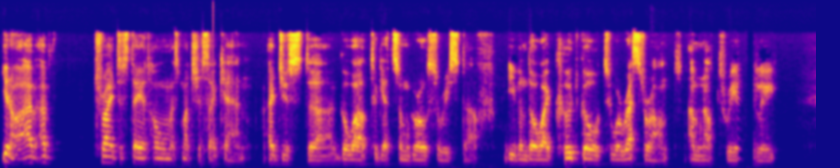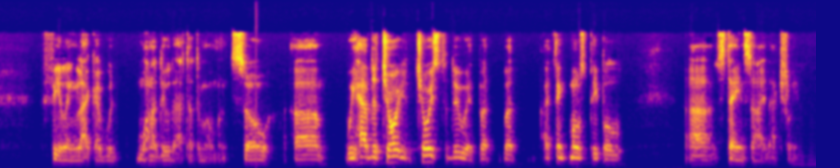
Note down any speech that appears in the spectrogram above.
you know, I've, I've try to stay at home as much as I can. I just uh, go out to get some grocery stuff. Even though I could go to a restaurant, I'm not really feeling like I would want to do that at the moment. So um, we have the cho- choice to do it, but but I think most people uh, stay inside actually. Mm-hmm.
